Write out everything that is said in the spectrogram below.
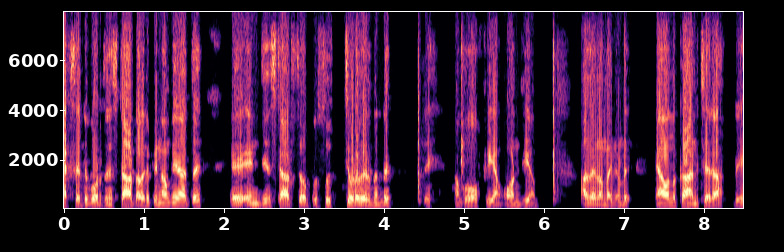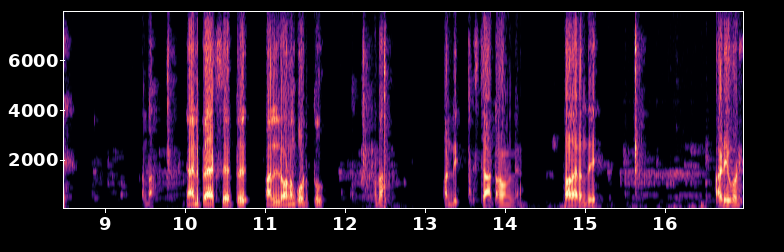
ആക്സൈറ്റ് കൊടുത്തതിന് സ്റ്റാർട്ട് ആവില്ല. പിന്നെ നമുക്ക് ഇതിനകത്ത് എൻജിൻ സ്റ്റാർട്ട് സ്റ്റോപ്പ് സ്വിച്ച് ഇവിടെ വരുന്നുണ്ട്. ദേ നമുക്ക് ഓഫ് ചെയ്യാം ഓൺ ചെയ്യാം. അത് നന്നായിട്ടുണ്ട്. ഞാൻ ഒന്ന് കാണിച്ചു തരാം. ദേ കണ്ടാ? ഞാനിപ്പോൾ ആക്സൈറ്റ് നല്ലോണം കൊടുത്തു. കണ്ടാ? വണ്ടി സ്റ്റാർട്ട് ആവണില്ല. പകരം അടിപൊളി.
